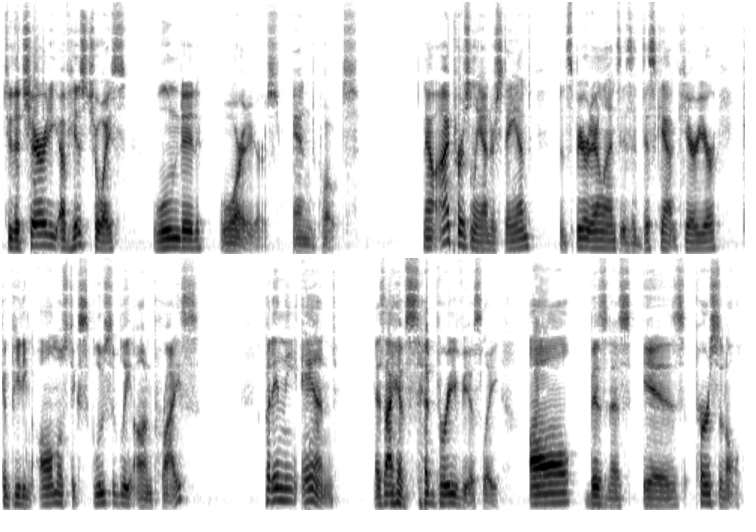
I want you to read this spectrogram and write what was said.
to the charity of his choice, Wounded Warriors. End quote. Now, I personally understand that Spirit Airlines is a discount carrier competing almost exclusively on price. But in the end, as I have said previously, all business is personal.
